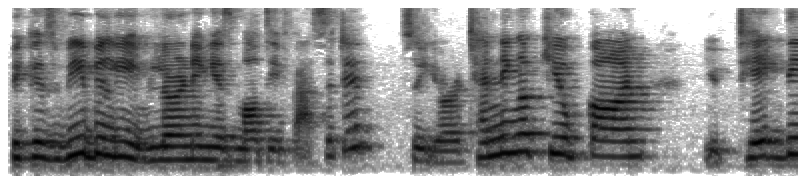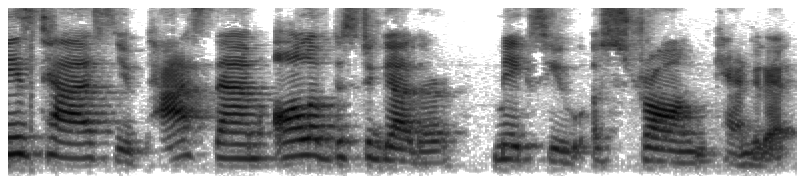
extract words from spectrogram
because we believe learning is multifaceted. So you're attending a KubeCon, you take these tests, you pass them, all of this together makes you a strong candidate.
